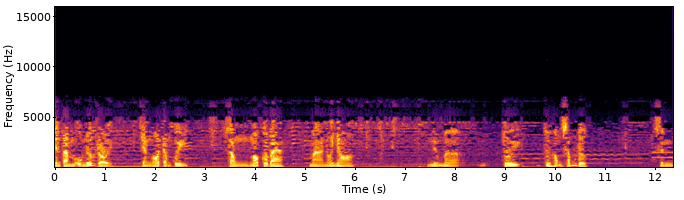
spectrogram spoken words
Chánh tâm uống nước rồi, chàng ngó trọng quý, xong ngó cô ba, mà nói nhỏ. Nếu mà tôi, tôi không sống được, xin,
